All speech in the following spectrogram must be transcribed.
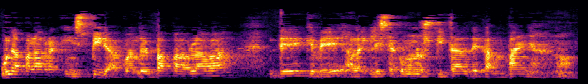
Una palabra que inspira cuando el Papa hablaba de que ve a la Iglesia como un hospital de campaña, ¿no?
